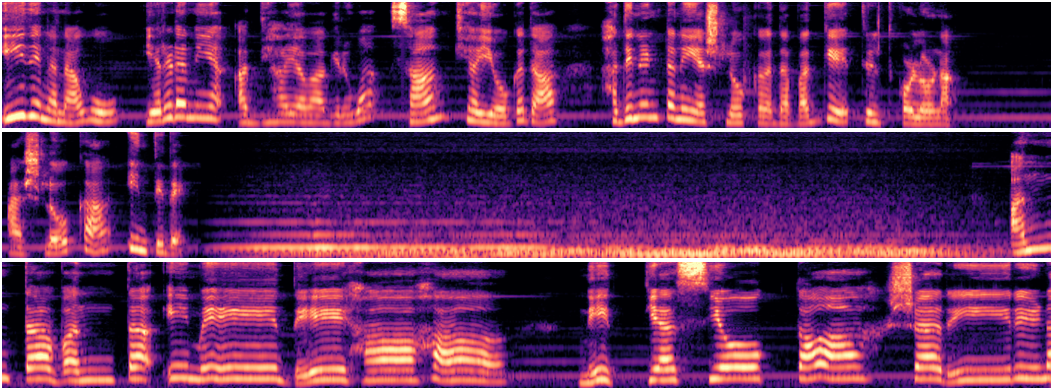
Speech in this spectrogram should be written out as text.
ಈ ದಿನ ನಾವು ಎರಡನೆಯ ಅಧ್ಯಾಯವಾಗಿರುವ ಸಾಂಖ್ಯ ಯೋಗದ ಹದಿನೆಂಟನೆಯ ಶ್ಲೋಕದ ಬಗ್ಗೆ ತಿಳಿದುಕೊಳ್ಳೋಣ. ಆ ಶ್ಲೋಕ ಇಂತಿದೆ. ಅಂತವಂತ ಇಮೇ ದೇಹ ನಿತ್ಯಸ್ಯೋಕ್ತ ಶರೀರಿಣ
